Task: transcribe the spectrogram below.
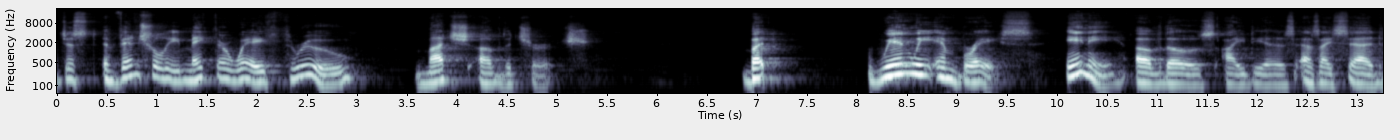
just eventually make their way through much of the church. But when we embrace any of those ideas, as I said,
